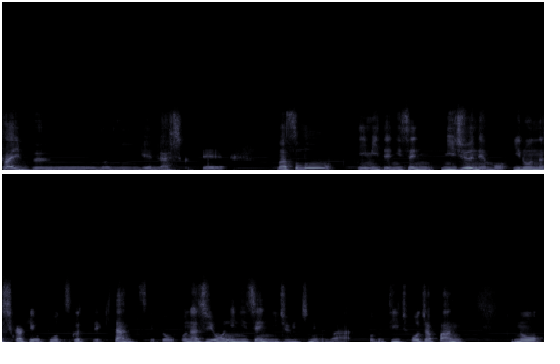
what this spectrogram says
タイプの人間らしくて、まあ、その意味で2020年もいろんな仕掛けをこう作ってきたんですけど、同じように2021年は、この Teach for Japan の、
